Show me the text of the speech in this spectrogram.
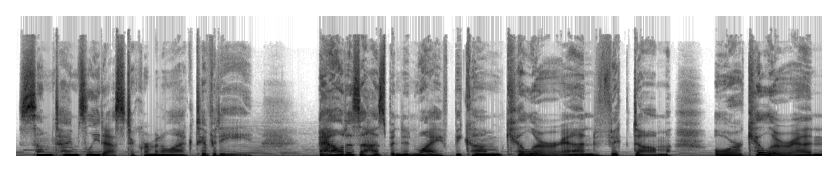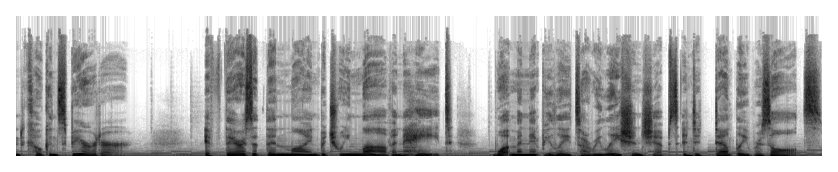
sometimes lead us to criminal activity. How does a husband and wife become killer and victim, or killer and co conspirator? If there's a thin line between love and hate, what manipulates our relationships into deadly results.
